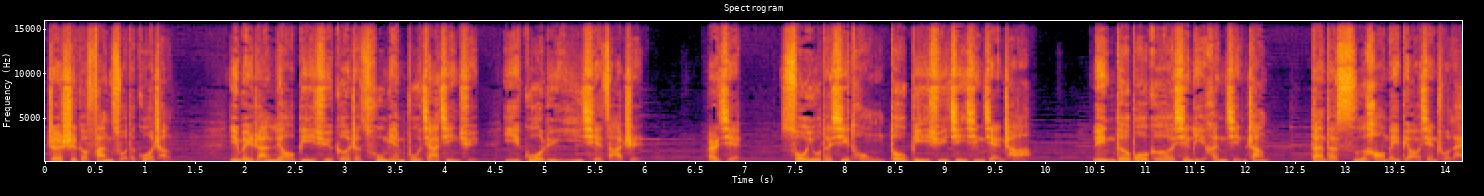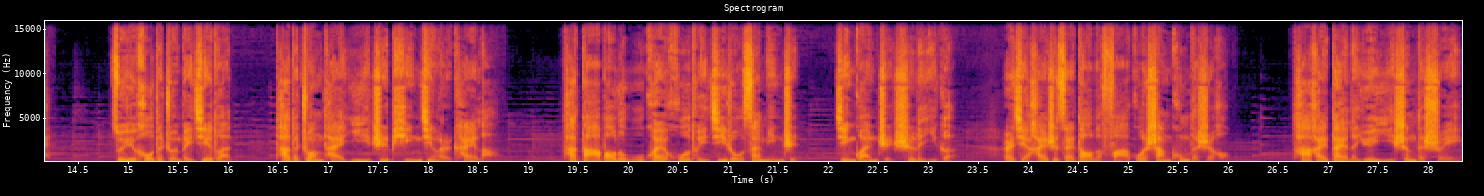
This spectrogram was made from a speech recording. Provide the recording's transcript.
这是个繁琐的过程，因为燃料必须隔着粗棉布加进去，以过滤一切杂质，而且所有的系统都必须进行检查。林德伯格心里很紧张，但他丝毫没表现出来。最后的准备阶段，他的状态一直平静而开朗。他打包了五块火腿鸡肉三明治，尽管只吃了一个，而且还是在到了法国上空的时候。他还带了约一升的水。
